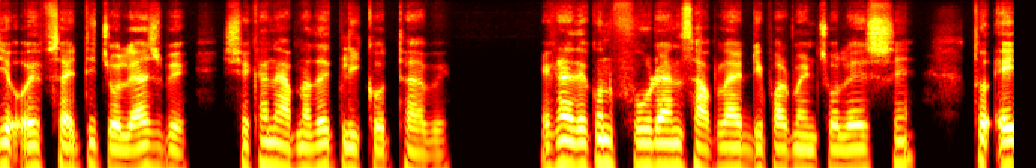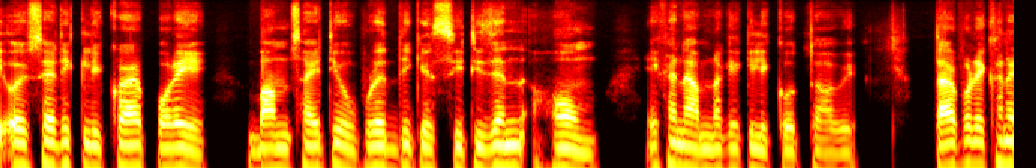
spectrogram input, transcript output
যে ওয়েবসাইটটি চলে আসবে সেখানে আপনাদের ক্লিক করতে হবে। এখানে দেখুন ফুড অ্যান্ড সাপ্লাই ডিপার্টমেন্ট চলে এসছে। তো এই ওয়েবসাইটে ক্লিক করার পরে বাম সাইডে উপরের দিকে সিটিজেন হোম এখানে আপনাকে ক্লিক করতে হবে। তারপর এখানে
